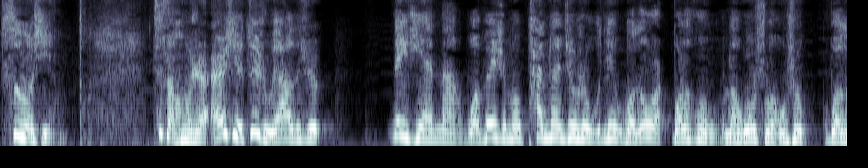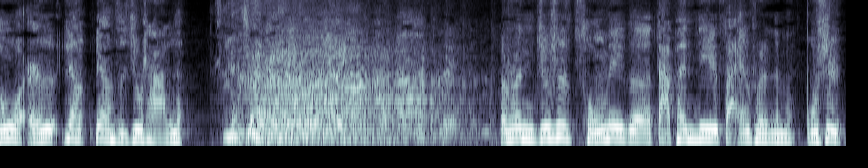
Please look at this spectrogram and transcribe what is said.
刺挠醒，这怎么回事？而且最主要的是。那天呢，我为什么判断就是我那我跟我我老公老公说，我说我跟我儿子量量子纠缠了。他说你就是从那个打喷嚏反映出来的吗？不是，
